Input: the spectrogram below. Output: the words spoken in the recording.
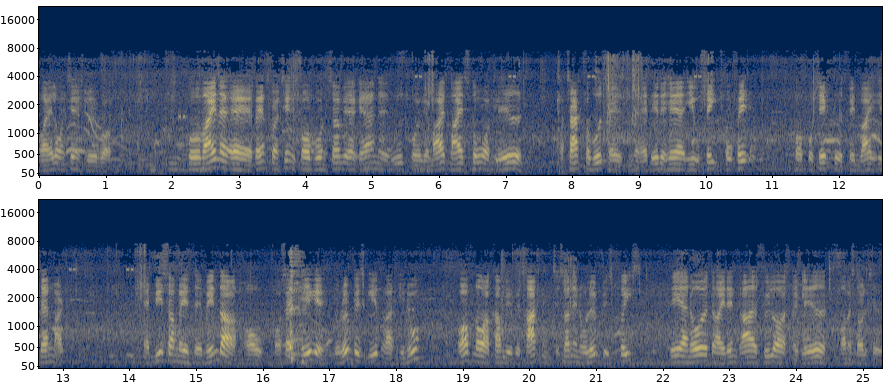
og alle orienteringsløbere. På vegne af Dansk Orienteringsforbund, så vil jeg gerne udtrykke meget, meget stor glæde og tak for modtagelsen af dette her IOC-trofæ for projektet Find Vej i Danmark. At vi som et mindre og trods alt ikke olympisk idræt endnu opnår at komme i betragtning til sådan en olympisk pris, det er noget, der i den grad fylder os med glæde og med stolthed.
